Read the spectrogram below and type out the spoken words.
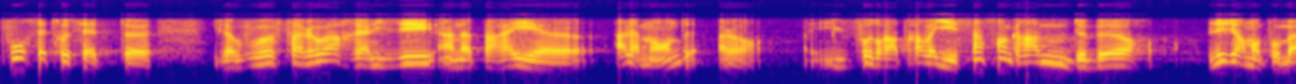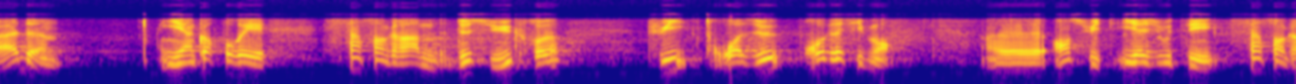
pour cette recette, euh, il va vous falloir réaliser un appareil euh, à l'amande. Alors, il faudra travailler 500 g de beurre légèrement pommade, y incorporer 500 g de sucre, puis 3 œufs progressivement. Euh, ensuite, y ajouter 500 g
